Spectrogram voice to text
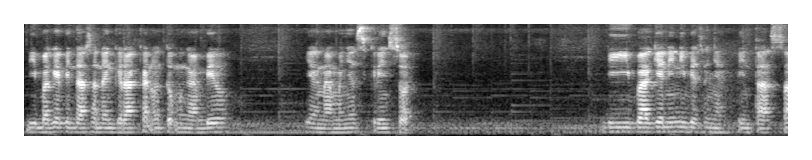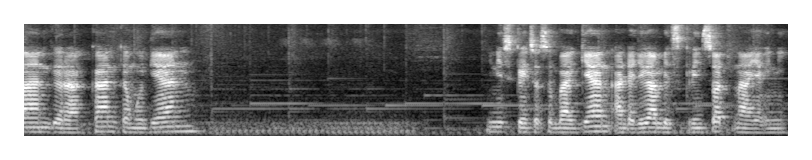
di bagian pintasan dan gerakan untuk mengambil yang namanya screenshot. Di bagian ini biasanya pintasan, gerakan, kemudian ini screenshot sebagian, ada juga ambil screenshot, nah yang ini.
